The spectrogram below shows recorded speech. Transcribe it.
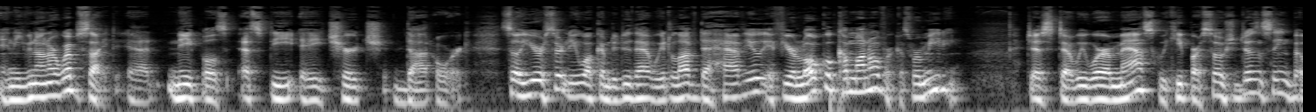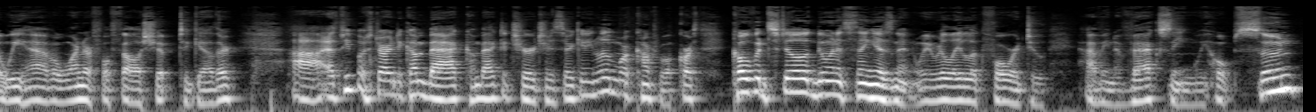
and even on our website at naplessdachurch.org. So you're certainly welcome to do that. We'd love to have you. If you're local, come on over because we're meeting. Just uh, we wear a mask, we keep our social distancing, but we have a wonderful fellowship together. Uh, as people are starting to come back, come back to churches, they're getting a little more comfortable. Of course, COVID's still doing its thing, isn't it? We really look forward to having a vaccine, we hope soon.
